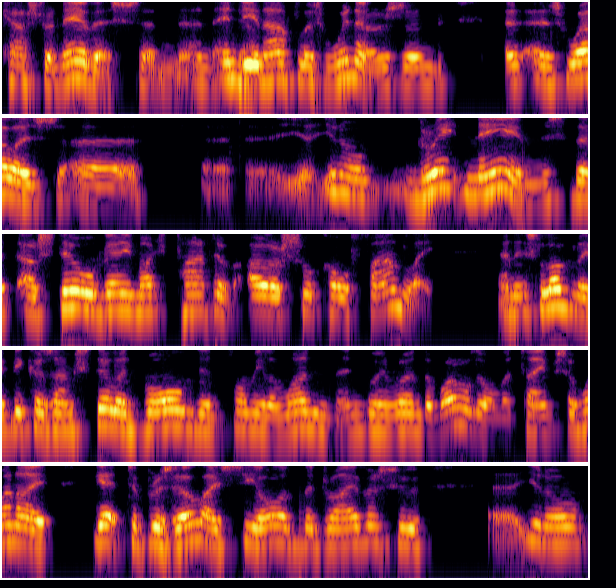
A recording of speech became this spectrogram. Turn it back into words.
Castroneves and, and Indianapolis yeah. winners, and as well as uh, uh, you, you, know great names that are still very much part of our so-called family. And it's lovely because I'm still involved in Formula One and going around the world all the time. So when I get to Brazil, I see all of the drivers who, uh, you know,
